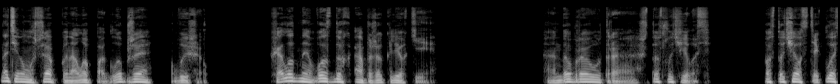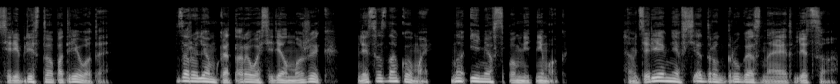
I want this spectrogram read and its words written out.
натянул шапку на лоб поглубже, вышел. Холодный воздух обжег легкие. «Доброе утро. Что случилось?» Постучал стекло серебристого патриота, за рулем которого сидел мужик, лицо знакомое, но имя вспомнить не мог. В деревне все друг друга знают в лицо.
